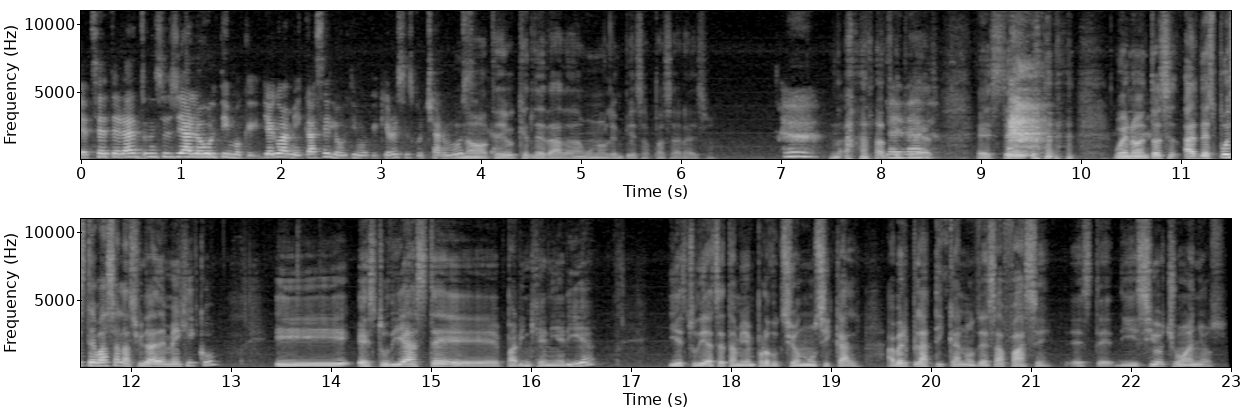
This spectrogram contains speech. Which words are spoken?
etcétera. Entonces ya lo último que llego a mi casa y lo último que quiero es escuchar música. No, te digo que es la edad, a uno le empieza a pasar a eso. No, te creas. Este, bueno, entonces ah, después te vas a la Ciudad de México y estudiaste eh, para ingeniería y estudiaste también producción musical. A ver, platícanos de esa fase, este, 18 años,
